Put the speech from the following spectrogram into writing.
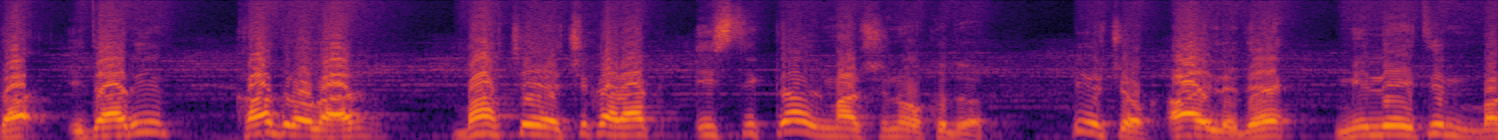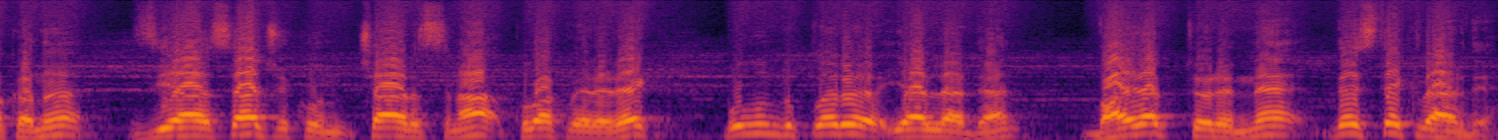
da, idari kadrolar bahçeye çıkarak İstiklal Marşı'nı okudu. Birçok ailede Milli Eğitim Bakanı Ziya Selçuk'un çağrısına kulak vererek bulundukları yerlerden bayrak törenine destek verdi.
